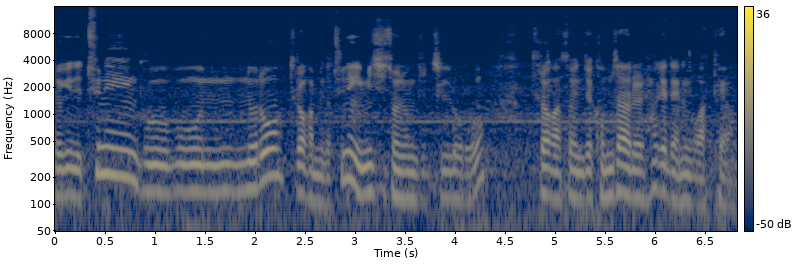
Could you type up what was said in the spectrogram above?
여기 이제 튜닝 부분으로 들어갑니다. 튜닝 이미시 전용 진로로 들어가서 이제 검사를 하게 되는 것 같아요.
